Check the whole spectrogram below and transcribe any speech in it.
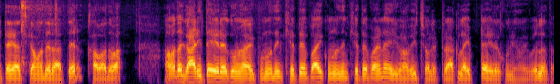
এটাই আজকে আমাদের রাতের খাওয়া দাওয়া আমাদের গাড়িতে এরকম হয়, কোনোদিন খেতে পাই, কোনোদিন খেতে পাই না, এইভাবেই চলে। ট্রাক লাইফটা এরকমই হয়, বুঝলে তো?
